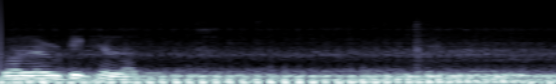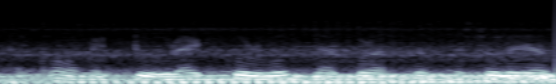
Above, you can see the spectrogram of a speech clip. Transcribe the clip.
কলা, রুটি খেলাম। এখন একটু রাইড করব, তারপর আস্তে আস্তে চলে যাব।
